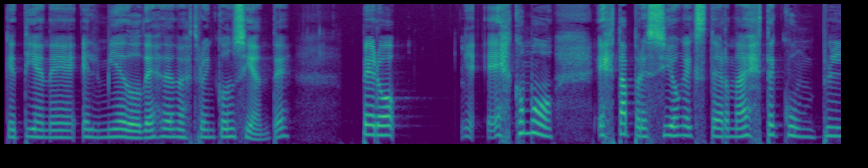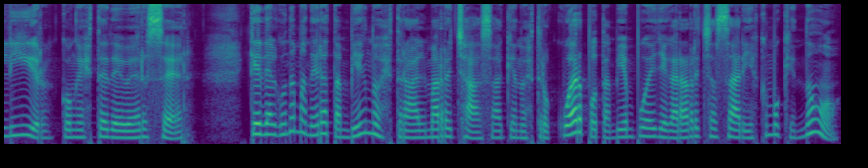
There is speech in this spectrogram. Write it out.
que tiene el miedo desde nuestro inconsciente, pero es como esta presión externa, este cumplir con este deber ser, que de alguna manera también nuestra alma rechaza, que nuestro cuerpo también puede llegar a rechazar y es como que no.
